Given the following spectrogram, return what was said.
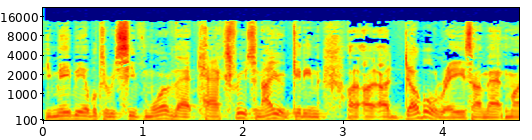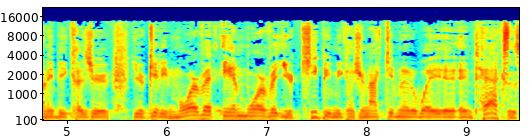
you may be able to receive more of that tax free. So now you're getting a, a, a double raise on that money because you're you're getting more of it and more of it you're keeping because you're not giving it away in taxes.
